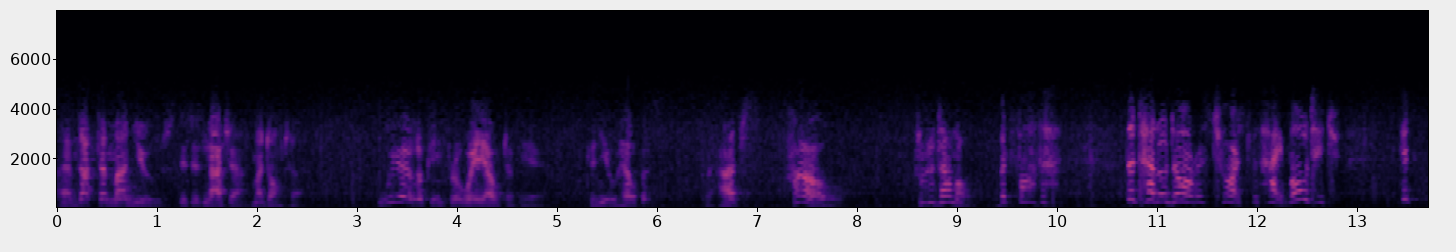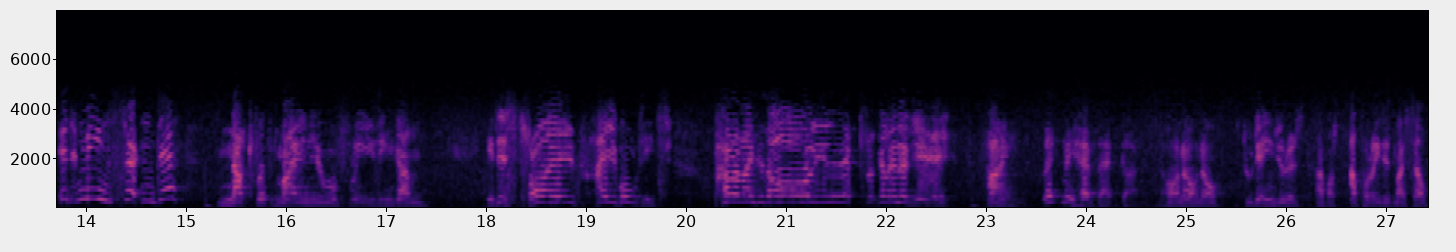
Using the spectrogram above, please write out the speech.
I am Dr. Manus. This is Natcha, my daughter. We are looking for a way out of here. Can you help us? Perhaps? How? Through the tunnel. But, Father, the tunnel door is charged with high voltage. It, it means certain death. Not with my new freezing gun. It destroys high voltage, paralyzes all electrical energy. Fine. Let me have that gun. No, no, no. It's too dangerous. I must operate it myself.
